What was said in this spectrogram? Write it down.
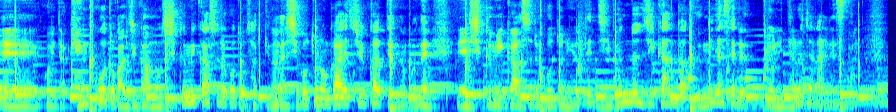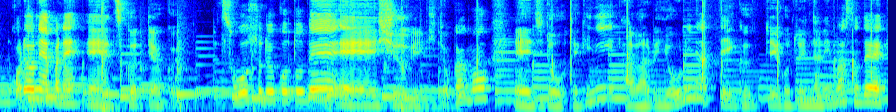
えー、こういった健康とか時間も仕組み化すること、さっきのね、仕事の外注化っていうのもね、え仕組み化することによって自分の時間が生み出せるようになるじゃないですか。これをね、やっぱね、え作っておく。そうすることで、えー、収益とかも、えー、自動的に上がるようになっていくっていうことになりますので、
